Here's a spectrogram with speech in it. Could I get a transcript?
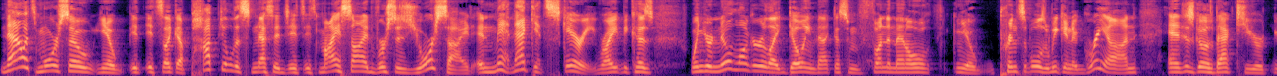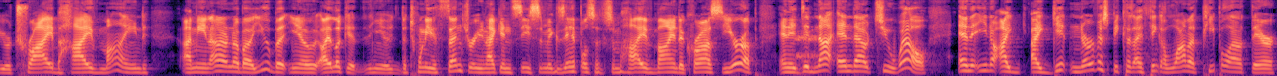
now it's more so, you know, it, it's like a populist message. It's it's my side versus your side, and man, that gets scary, right? Because when you're no longer like going back to some fundamental, you know, principles we can agree on, and it just goes back to your your tribe hive mind. I mean, I don't know about you, but you know, I look at you know the 20th century and I can see some examples of some hive mind across Europe, and it did not end out too well. And you know, I I get nervous because I think a lot of people out there,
